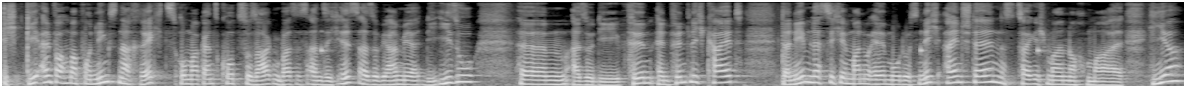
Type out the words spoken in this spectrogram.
ich gehe einfach mal von links nach rechts, um mal ganz kurz zu sagen, was es an sich ist. Also wir haben hier die ISO, ähm, also die Filmempfindlichkeit. Daneben lässt sich im manuellen Modus nicht einstellen. Das zeige ich mal nochmal hier.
